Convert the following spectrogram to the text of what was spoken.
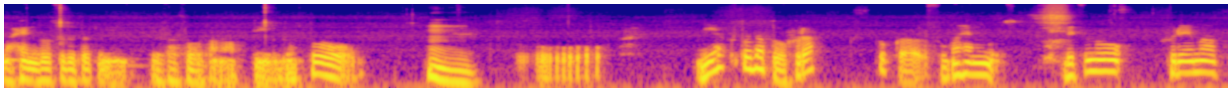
まあ、変動するときに良さそうだなっていうのと、うん。 React だと Flux とかその辺の別のフレームワーク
